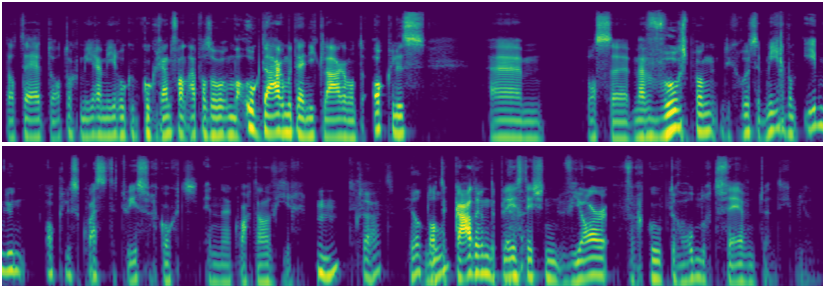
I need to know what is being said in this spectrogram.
dat hij dat toch meer en meer ook een concurrent van Apple zal worden. Maar ook daar moet hij niet klagen, want de Oculus ehm, was eh, met voorsprong de grootste. Meer dan 1 miljoen Oculus Quest 2's verkocht in kwartaal 4. Mhm, Ik zag het. Heel Omdat cool. de kaderende PlayStation VR verkoopt er 125 miljoen.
